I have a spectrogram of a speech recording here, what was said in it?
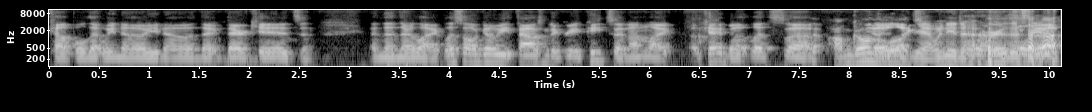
couple that we know, you know, and their, their kids, and and then they're like, let's all go eat thousand degree pizza, and I'm like, okay, but let's. uh I'm going you to look. like- Yeah, we need to hurry this up.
